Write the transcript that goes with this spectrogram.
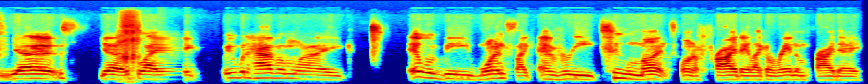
yes, yes. Like we would have them like it would be once like every two months on a Friday, like a random Friday.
